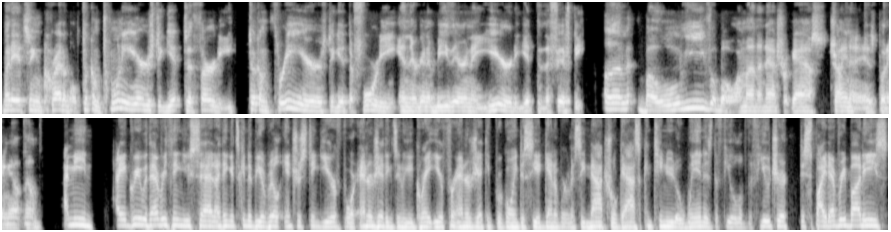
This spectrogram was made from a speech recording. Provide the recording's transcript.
but it's incredible. Took them 20 years to get to 30, took them three years to get to 40, and they're going to be there in a year to get to the 50. Unbelievable amount of natural gas China is putting out now. I mean, I agree with everything you said. I think it's going to be a real interesting year for energy. I think it's going to be a great year for energy. I think we're going to see again, we're going to see natural gas continue to win as the fuel of the future, despite everybody's,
